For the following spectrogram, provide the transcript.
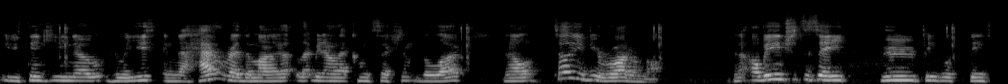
you think you know who he is and haven't read the manga, let me know in that comment section below, and I'll tell you if you're right or not. And I'll be interested to see who people think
